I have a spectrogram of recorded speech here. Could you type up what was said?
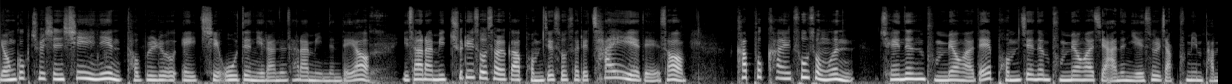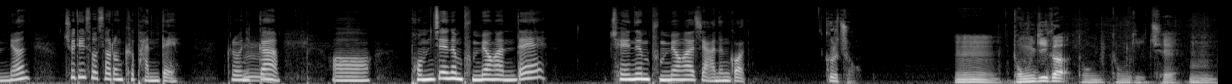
영국 출신 시인인 W.H. 오든이라는 사람이 있는데요. 이 사람이 추리소설과 범죄소설의 차이에 대해서 카프카의 소송은 죄는 분명하되 범죄는 분명하지 않은 예술 작품인 반면 추리소설은 그 반대. 그러니까 어 범죄는 분명한데 죄는 분명하지 않은 것. 그렇죠. 음, 동기가 동 동기 죄. 음.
